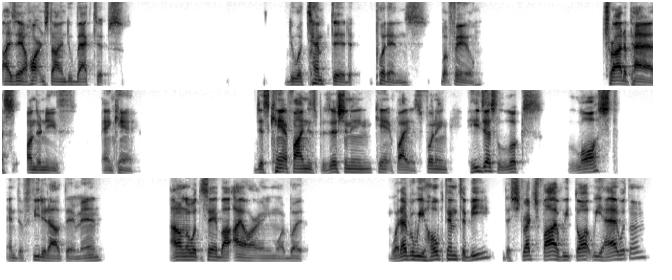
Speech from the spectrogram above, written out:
Isaiah Hartenstein do back tips, do attempted put ins, but fail. Try to pass underneath and can't. Just can't find his positioning, can't find his footing. He just looks lost and defeated out there, man. I don't know what to say about IR anymore, but whatever we hoped him to be, the stretch five we thought we had with him,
